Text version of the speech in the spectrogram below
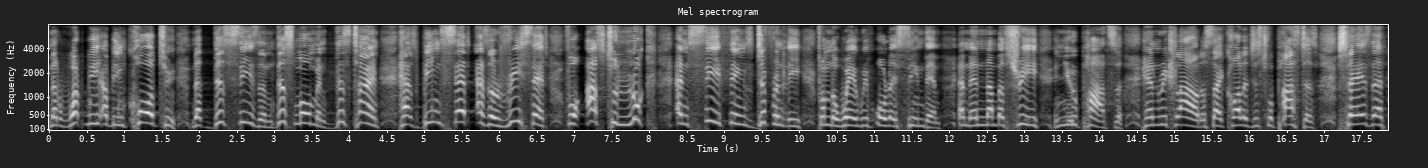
that what we are being called to, that this season, this moment, this time has been set as a reset for us to look and see things differently from the way we've always seen them. And then number three, new paths. Henry Cloud, a psychologist for pastors, says that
